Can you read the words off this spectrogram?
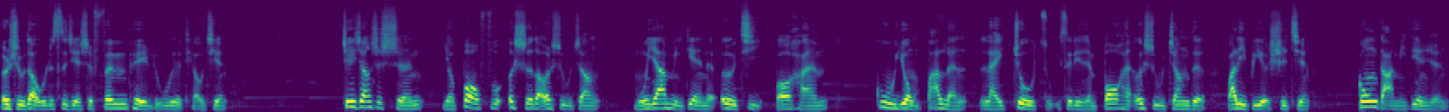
二十五到五十四节是分配掳物的条件。这一章是神要报复二十二到二十五章摩押米甸人的恶计，包含。雇用巴兰来咒诅以色列人，包含二十五章的巴力比尔事件，攻打米甸人，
